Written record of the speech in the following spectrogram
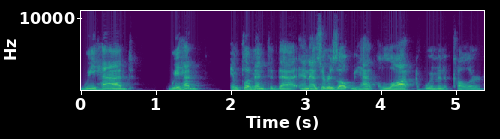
we had we had implemented that. And as a result, we had a lot of women of color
